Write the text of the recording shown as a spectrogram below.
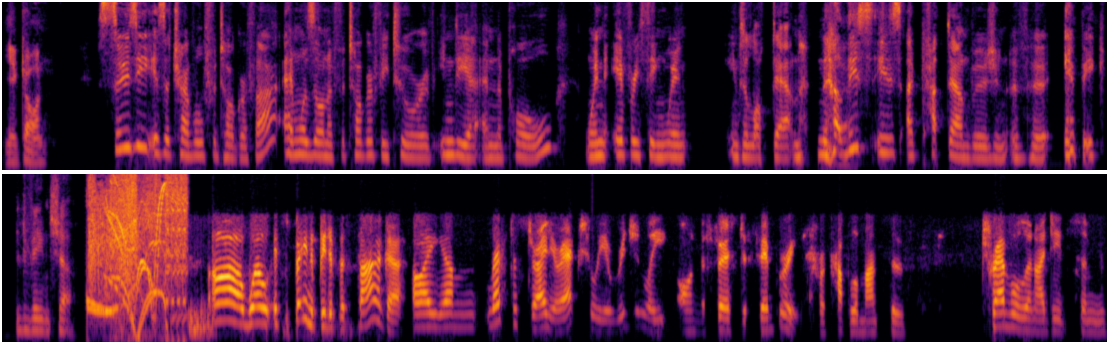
Yeah, go on. Susie is a travel photographer and was on a photography tour of India and Nepal when everything went into lockdown. Now, yeah. this is a cut down version of her epic adventure. Oh, well, it's been a bit of a saga. I um, left Australia actually originally on the 1st of February for a couple of months of travel, and I did some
